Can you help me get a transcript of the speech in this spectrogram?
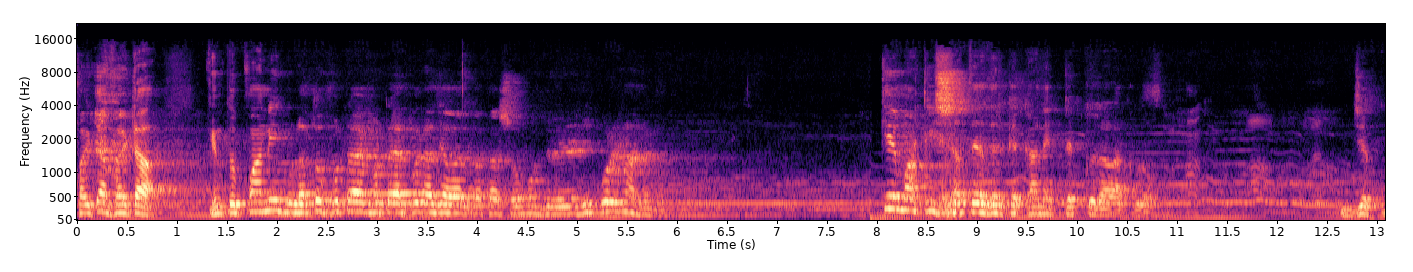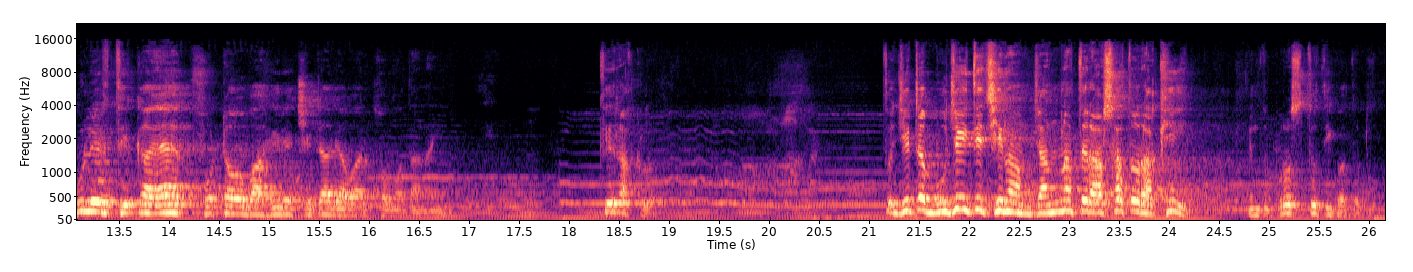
ফাইটা ফাইটা। কিন্তু পানিগুলা তো ফোটায় ফোটায় পড়া যাওয়ার কথা, সমুদ্রে রেডি পড়ে না কেন? কে মাটির সাথে এদেরকে কানেক্টেড করে রাখল? যে কুলের থেকে এক ফোটাও বাহিরে ছিটা যাওয়ার ক্ষমতা নাই। কে রাখল? তো যেটা বুঝাইতেছিলাম, জান্নাতের আশা তো রাখি, কিন্তু প্রস্তুতি কতটুকু?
